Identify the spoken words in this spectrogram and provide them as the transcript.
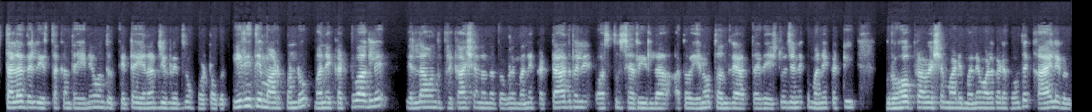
ಸ್ಥಳದಲ್ಲಿ ಇರ್ತಕ್ಕಂಥ ಏನೇ ಒಂದು ಕೆಟ್ಟ ಎನರ್ಜಿಗಳಿದ್ರು ಹೊರಟೋಗುತ್ತೆ. ಈ ರೀತಿ ಮಾಡ್ಕೊಂಡು ಮನೆ ಕಟ್ಟುವಾಗ್ಲೇ ಎಲ್ಲಾ ಒಂದು ಪ್ರಿಕಾಷನ್ ಅನ್ನ ತಗೊಳ್ಳಿ. ಮನೆ ಕಟ್ಟಾದ್ಮೇಲೆ ವಾಸ್ತು ಸರಿ ಇಲ್ಲ ಅಥವಾ ಏನೋ ತೊಂದರೆ ಆಗ್ತಾ ಇದೆ, ಎಷ್ಟೋ ಜನಕ್ಕೆ ಮನೆ ಕಟ್ಟಿ ಗೃಹ ಪ್ರವೇಶ ಮಾಡಿ ಮನೆ ಒಳಗಡೆ ಹೋದ್ರೆ ಕಾಯಿಲೆಗಳು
